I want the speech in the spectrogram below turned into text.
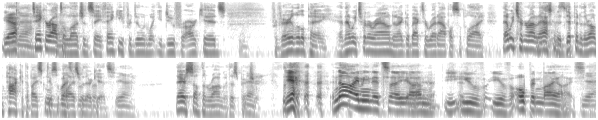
Yeah. Yeah. Take her out to lunch and say, thank you for doing what you do for our kids for very little pay. And then we turn around and I go back to Red Apple Supply. Then we turn around and ask them to dip into their own pocket to buy school supplies for their kids. Yeah. There's something wrong with this picture. Yeah. No, I mean it's a um, you, you've you've opened my eyes. Yeah.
